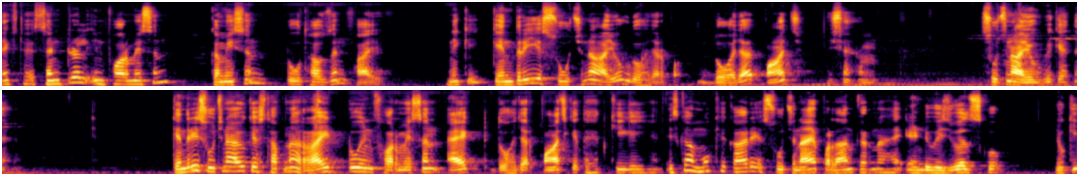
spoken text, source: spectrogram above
नेक्स्ट है सेंट्रल इंफॉर्मेशन कमीशन 2005 यानी कि केंद्रीय सूचना आयोग 2000 2005 जिसे हम सूचना आयोग भी कहते हैं। केंद्रीय सूचना आयोग की स्थापना राइट टू इंफॉर्मेशन एक्ट 2005 के तहत की गई है। इसका मुख्य कार्य सूचनाएँ प्रदान करना है इंडिविजुअल्स को, जो कि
